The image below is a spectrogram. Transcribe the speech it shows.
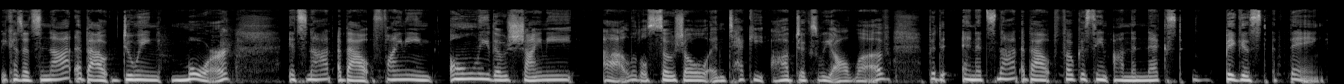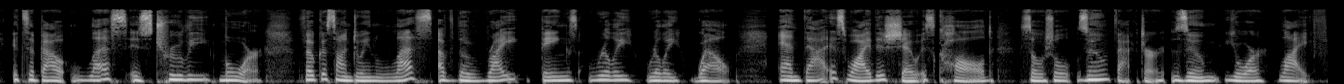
because it's not about doing more. It's not about finding only those shiny uh, little social and techie objects we all love, but and it's not about focusing on the next biggest thing. It's about less is truly more. Focus on doing less of the right things really, really well. And that is why this show is called Social Zoom Factor Zoom Your Life,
